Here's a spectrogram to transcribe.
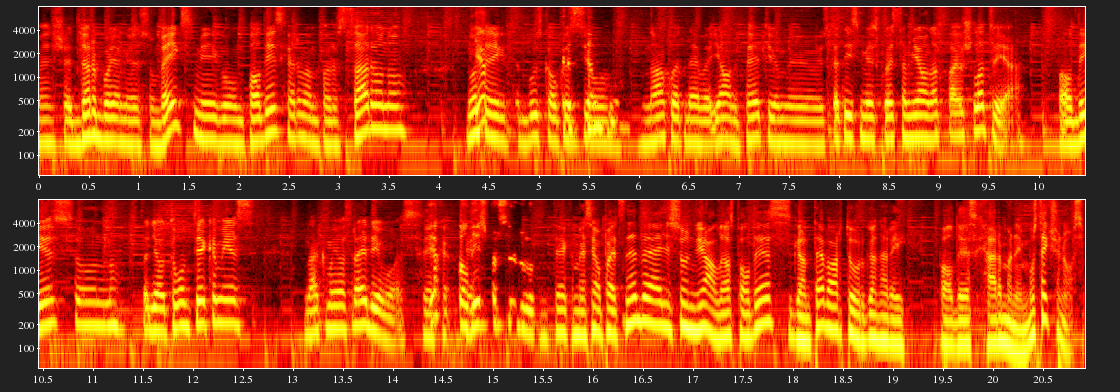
mēs šeit darbojamies un veiksmīgi. Un paldies, Herman, par sarunu. Noteikti būs kaut kas jau nākotnē, vai jauni pētījumi. Skatīsimies, ko esam jaunu atklājuši Latvijā. Paldies! Un tad jau tom tiekamies nākamajos raidījumos. Tiek, jā, paldies par sarunu! Tiekamies jau pēc nedēļas, un jā, liels paldies gan tev, Artur, gan arī paldies Hermanim. Uz tikšanos!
